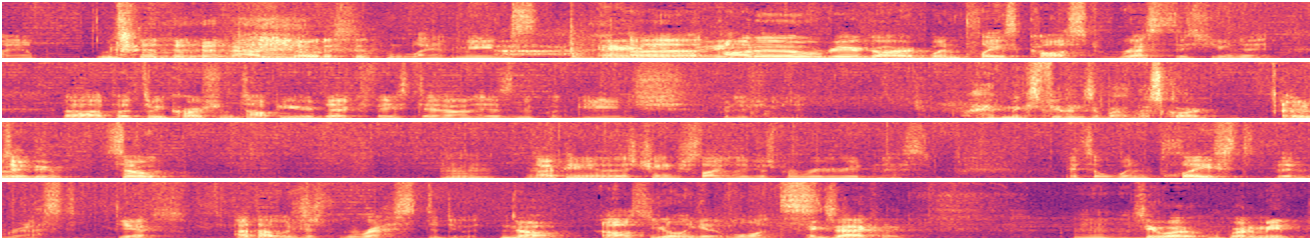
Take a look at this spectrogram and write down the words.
Lamp. now you notice it. Lamp means. Anyway, Uh, auto rear guard, when placed, cost, rest this unit. Uh, put three cards from the top of your deck face down as an equip gauge for this unit. I have mixed feelings about this card. I Me really too. do. So, hmm, my opinion of this changed slightly just for rereading this. It's a when placed, then rest. Yes. I thought it was just rest to do it. No. Oh, so you only get it once. Exactly. Mm. See what what I mean?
